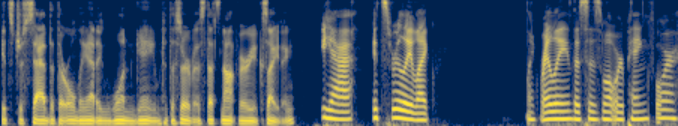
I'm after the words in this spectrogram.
it's just sad that they're only adding one game to the service. That's not very exciting. Yeah. It's really like like really this is what we're paying for?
